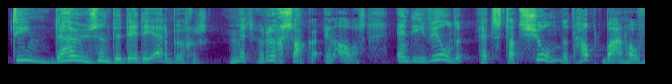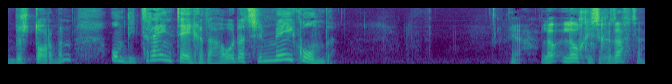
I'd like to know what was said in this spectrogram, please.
tienduizenden DDR-burgers met rugzakken en alles. En die wilden het station, het hoofdbaanhoofd, bestormen om die trein tegen te houden dat ze mee konden. Ja, logische gedachte.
